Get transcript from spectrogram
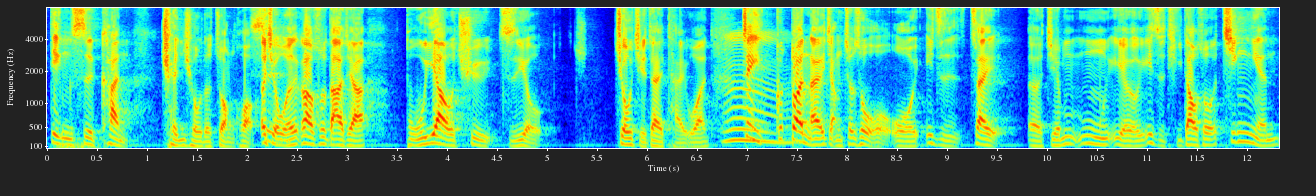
定是看全球的状况。而且我要告诉大家，不要去只有纠结在台湾这一段来讲，就是我我一直在呃节目也有一直提到说，今年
